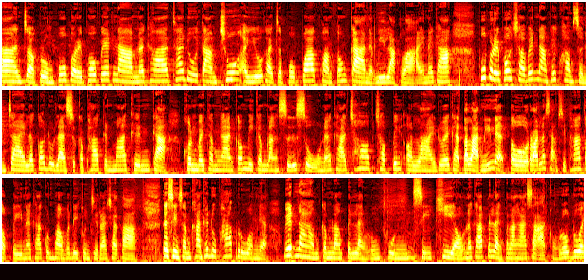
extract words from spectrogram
การเจาะกลุ่มผู้บริโภคเวียดนามนะคะ ถ้าดูตามช่วงอายุค่ะจะพบว่าความต้องการเนี่ยมีหลากหลายนะคะ ผู้บริโภคชาวเวียดนามให้ความสนใจ แล้วก็ดูแลสุขภาพกันมากขึ้นค่ะ คนไปทำงานก็มีกำลังซื้อสูงนะคะ ชอบช้อปปิ้งออนไลน์ด้วยค่ะ ตลาดนี้เนี่ยโตร้อยละ35 ต่อปีนะคะ คุณภาวดีคุณจิราชาตา แต่สิ่งสำคัญถ้าดูภาพรวมเนี่ยเวียดนามกำลังเป็นแหล่งลงทุนสีเขียวนะคะเป็นแหล่งพลังงานสะอาดของโลกด้วย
